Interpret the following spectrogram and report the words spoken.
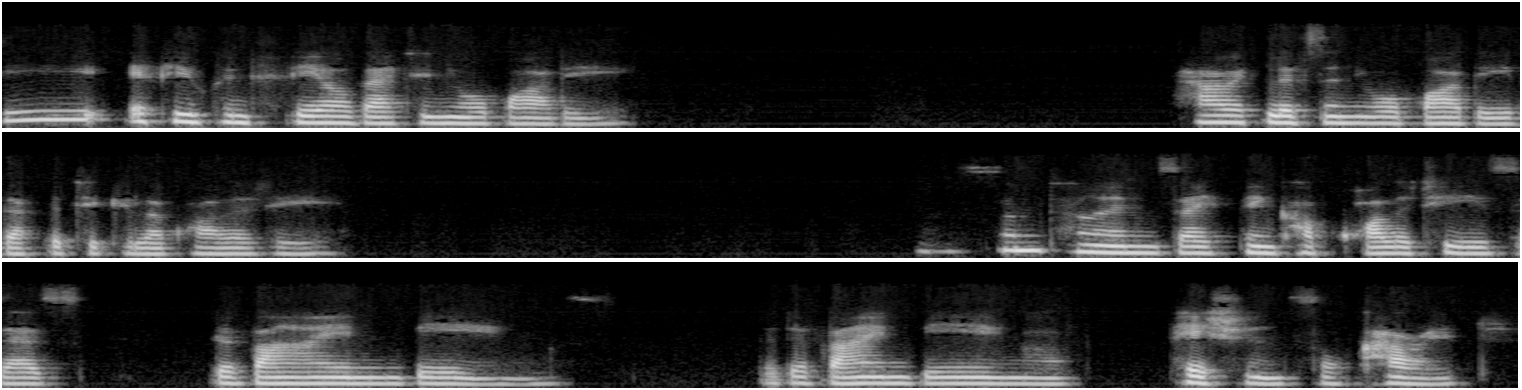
see if you can feel that in your body. How it lives in your body, that particular quality. Sometimes I think of qualities as divine beings, the divine being of patience or courage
